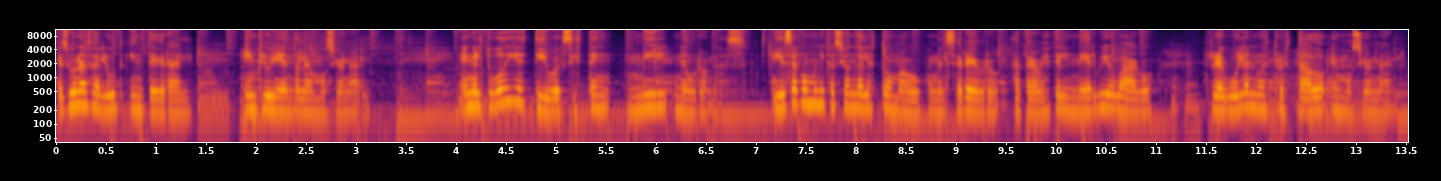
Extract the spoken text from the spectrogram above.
es una salud integral, incluyendo la emocional. En el tubo digestivo existen mil neuronas y esa comunicación del estómago con el cerebro a través del nervio vago regula nuestro estado emocional.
